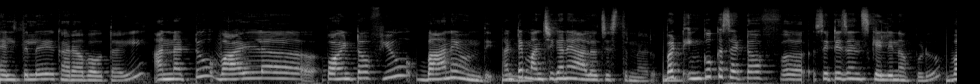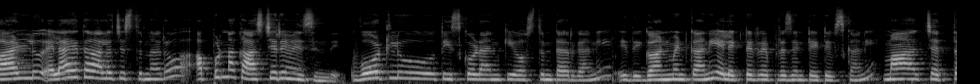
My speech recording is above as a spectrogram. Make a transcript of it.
హెల్త్లే ఖరాబ్ అవుతాయి అన్నట్టు వాళ్ళ పాయింట్ ఆఫ్ వ్యూ బానే ఉంది. అంటే మంచిగానే ఆలోచిస్తున్నారు. బట్ ఇంకొక సెట్ ఆఫ్ సిటిజన్స్కి వెళ్ళినప్పుడు వాళ్ళు ఎలా అయితే ఆలోచిస్తున్నారో అప్పుడు నాకు ఆశ్చర్యం వేసింది. ఓట్లు తీసుకోవడానికి వస్తుంటారు కానీ ఇది గవర్నమెంట్ కానీ ఎలక్టెడ్ రిప్రజెంటేటివ్స్ కానీ మా చెత్త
